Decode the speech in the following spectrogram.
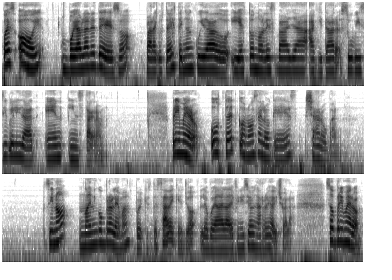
Pues hoy voy a hablarles de eso para que ustedes tengan cuidado y esto no les vaya a quitar su visibilidad en Instagram. Primero, usted conoce lo que es Shadowban. Si no, no hay ningún problema porque usted sabe que yo le voy a dar la definición en arroz habichuela. So, primero,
